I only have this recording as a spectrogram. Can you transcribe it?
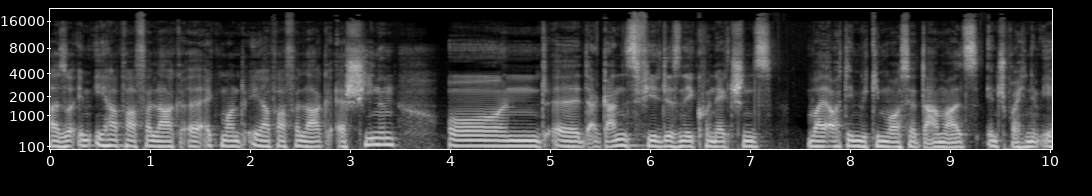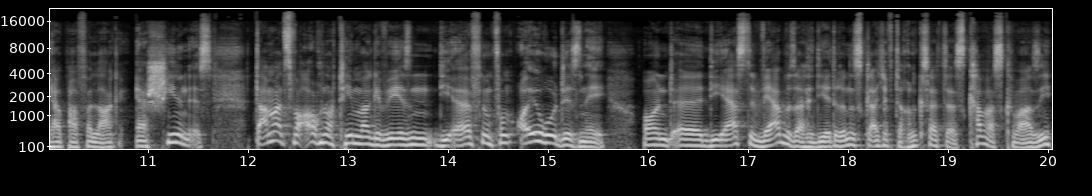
also im EHP Verlag, äh, Egmont EHP Verlag erschienen und äh, da ganz viel Disney Connections, weil auch die Mickey Mouse ja damals entsprechend im EHP Verlag erschienen ist. Damals war auch noch Thema gewesen die Eröffnung vom Euro Disney und äh, die erste Werbeseite, die hier drin ist, gleich auf der Rückseite des Covers quasi,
